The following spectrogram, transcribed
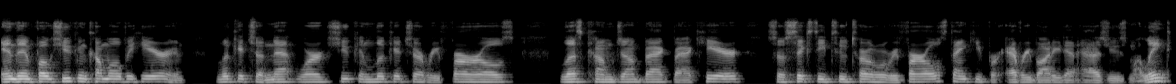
And then folks, you can come over here and look at your networks. You can look at your referrals. Let's come jump back back here. So 62 total referrals. Thank you for everybody that has used my link.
